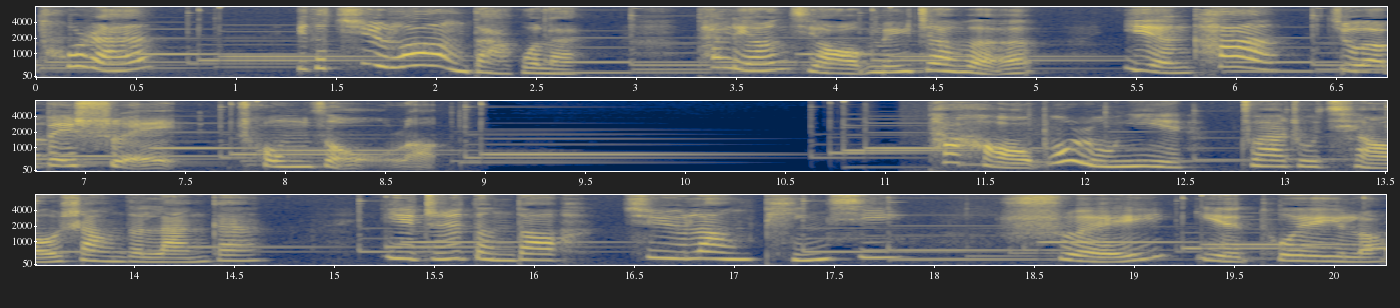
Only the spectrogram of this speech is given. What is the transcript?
突然一个巨浪打过来，他两脚没站稳，眼看就要被水冲走了。他好不容易抓住桥上的栏杆，一直等到巨浪平息，水也退了。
